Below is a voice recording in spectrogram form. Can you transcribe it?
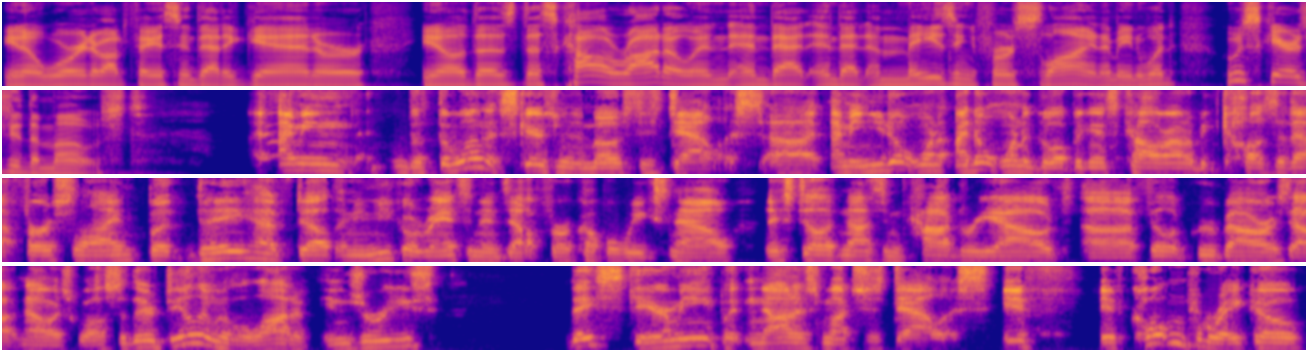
you know, worried about facing that again, or you know, does does Colorado and and that and that amazing first line? I mean, what who scares you the most? I mean, the, the one that scares me the most is Dallas. Uh, I mean, you don't want I don't want to go up against Colorado because of that first line, but they have dealt. I mean, Mikko Rantanen's out for a couple weeks now. They still have Nazem Kadri out. Uh, Philipp Grubauer is out now as well. So they're dealing with a lot of injuries. They scare me, but not as much as Dallas. If if Colton Parayko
